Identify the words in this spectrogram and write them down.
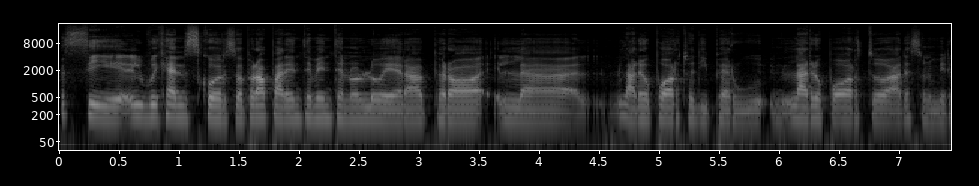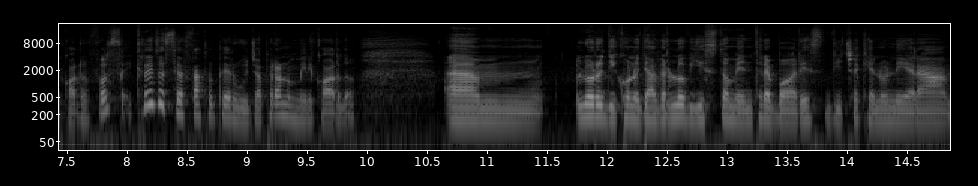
Sì, il weekend scorso, però apparentemente non lo era, però il, l'aeroporto di Peru, l'aeroporto, adesso non mi ricordo, forse credo sia stato Perugia, però non mi ricordo. Um, loro dicono di averlo visto mentre Boris dice che non era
